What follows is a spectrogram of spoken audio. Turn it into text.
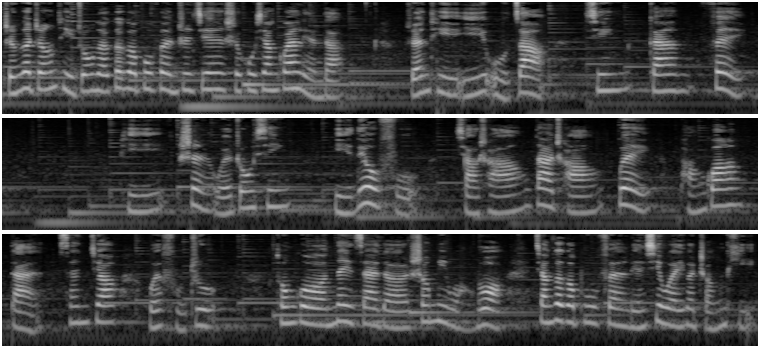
整个整体中的各个部分之间是互相关联的。人体以五脏——心、肝、肺、脾、肾为中心，以六腑——小肠、大肠、胃、膀胱、胆、三焦为辅助。通过内在的生命网络，将各个部分联系为一个整体。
